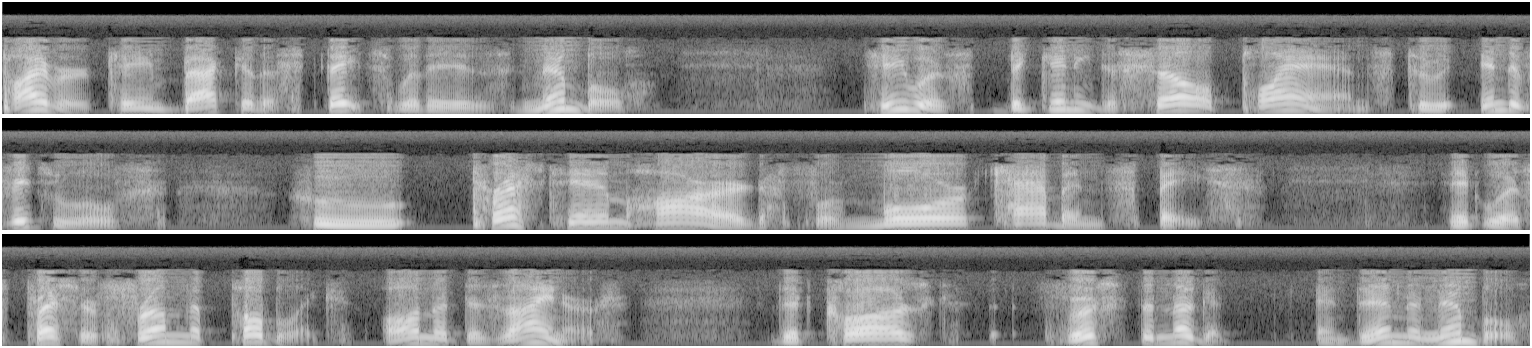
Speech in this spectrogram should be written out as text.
Piver came back to the States with his Nimble, he was beginning to sell plans to individuals who pressed him hard for more cabin space. It was pressure from the public on the designer that caused first the Nugget and then the Nimble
